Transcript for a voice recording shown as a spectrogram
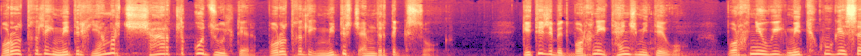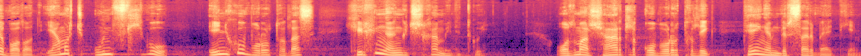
буруутгалыг мэдрэх ямар ч шаардлагагүй зүйл дээр буруутгалыг мэдэрч амьдрдаг гэсэн үг. Гэтэл бид Бурхныг таньж мэдээгүй, Бурхны үгийг мэдэхгүйгээсээ болоод ямар ч үндсэлгүй энэхүү буруутгалаас хэрхэн ангижрахаа мэддэггүй. Улмаар шаардлагагүй буруутгалыг тэн амьдрсаар байдаг юм.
